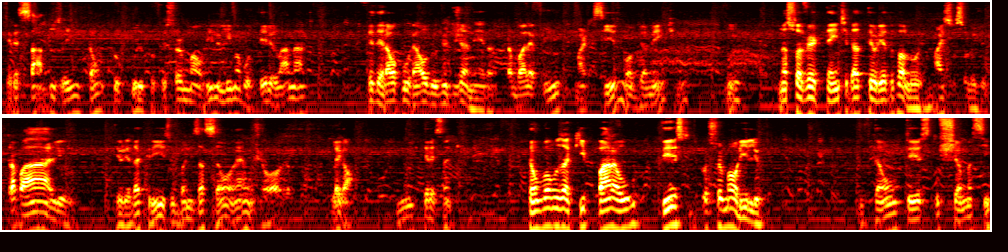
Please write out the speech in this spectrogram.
interessados aí, então procure o professor Maurílio Lima Botelho lá na Federal Rural do Rio de Janeiro. Trabalha com marxismo, obviamente, né? e na sua vertente da teoria do valor, mais sociologia do trabalho, teoria da crise, urbanização, né? um geógrafo. Legal, muito interessante. Então vamos aqui para o texto do professor Maurílio. Então o texto chama-se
